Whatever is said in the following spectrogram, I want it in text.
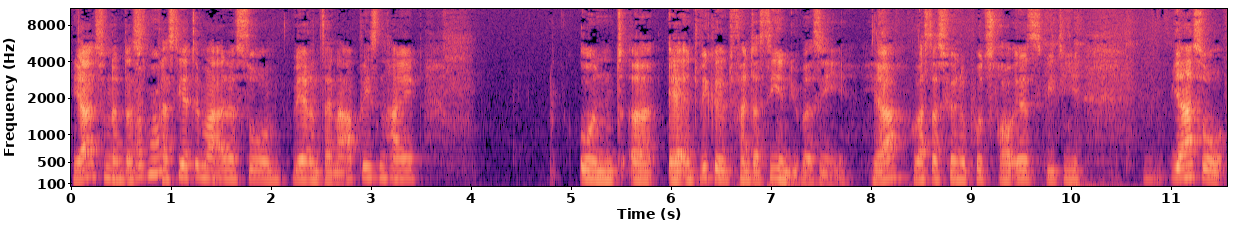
ja, sondern das mhm. passiert immer alles so während seiner Abwesenheit. Und äh, er entwickelt Fantasien über sie, ja, was das für eine Putzfrau ist, wie die, ja, so.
